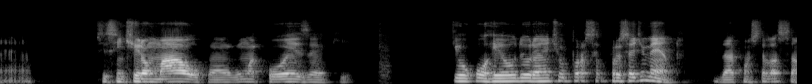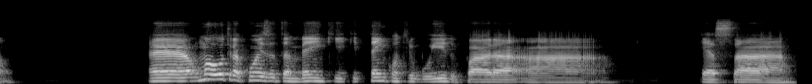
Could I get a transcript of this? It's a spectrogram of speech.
é, se sentiram mal com alguma coisa que, que ocorreu durante o procedimento da constelação. É, uma outra coisa também que, que tem contribuído para a, essa,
